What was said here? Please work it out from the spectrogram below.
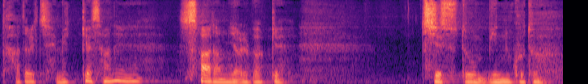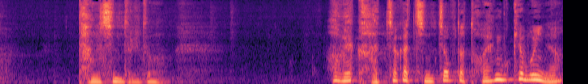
다들 재밌게 사네. 사람 열받게. 지수도 민구도 당신들도 아, 왜 가짜가 진짜보다 더 행복해 보이냐?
